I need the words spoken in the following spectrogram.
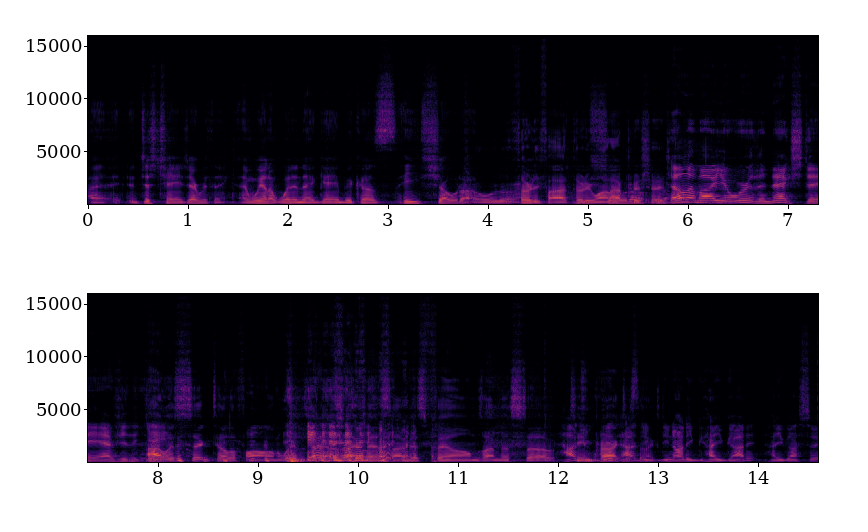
I, it just changed everything. And we ended up winning that game because he showed up. Showed up. 35, 31. I showed up, appreciate yeah. that. Tell him how you were the next day after the game. I was sick till the following Wednesday. I missed, I missed films. I missed uh, How'd team you practice. how'd you, do you know how, you, how you got it? How you got sick?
